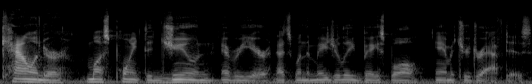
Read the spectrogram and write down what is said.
calendar must point to June every year. That's when the Major League Baseball amateur draft is.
